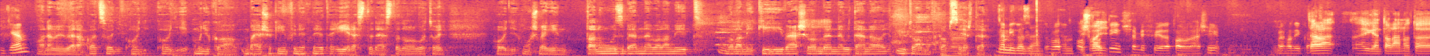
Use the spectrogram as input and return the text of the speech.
Igen. hanem ő belakadsz, hogy, hogy, hogy mondjuk a Bioshock Infinite-nél te érezted ezt a dolgot, hogy, hogy most megint tanulsz benne valamit, valami kihívás van benne, utána jutalmat kapsz érte. Nem igazán. Ott, nem. Ott, és vagy... nincs semmiféle tanulási mechanika. Talán, igen, talán ott a,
